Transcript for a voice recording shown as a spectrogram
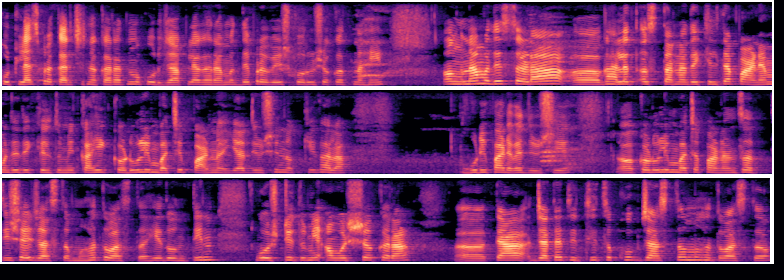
कुठल्याच प्रकारची नकारात्मक ऊर्जा आपल्या घरामध्ये प्रवेश करू शकत नाही. अंगणामध्ये सडा घालत असताना देखील त्या पाण्यामध्ये देखील तुम्ही काही कडुलिंबाची पानं या दिवशी नक्की घाला. गुढीपाडव्या दिवशी कडुलिंबाच्या पानांचं अतिशय जास्त महत्त्व असतं. हे दोन तीन गोष्टी तुम्ही अवश्य करा. त्या ज्या त्या तिथीचं खूप जास्त महत्त्व असतं.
